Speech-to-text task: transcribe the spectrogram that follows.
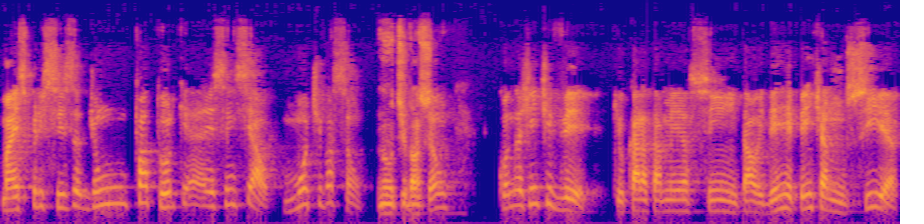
mas precisa de um fator que é essencial, motivação. Motivação. Então, quando a gente vê que o cara tá meio assim e tal, e de repente anuncia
